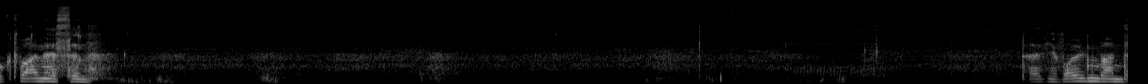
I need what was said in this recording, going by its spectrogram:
Guckt woanders hin. Da die Wolkenwand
